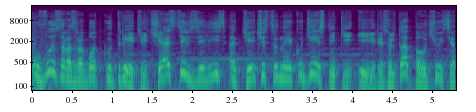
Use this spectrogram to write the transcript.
Увы, за разработку третьей части взялись отечественные кудесники, и результат получился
